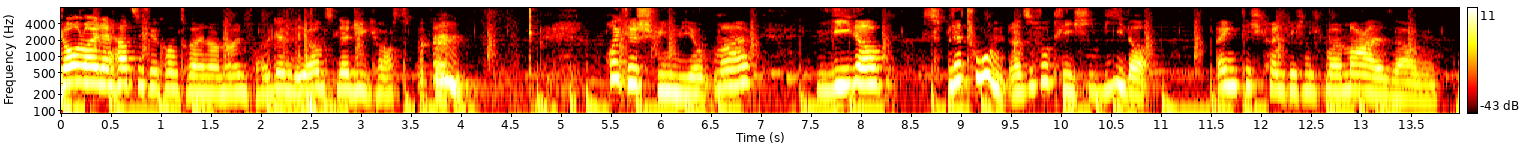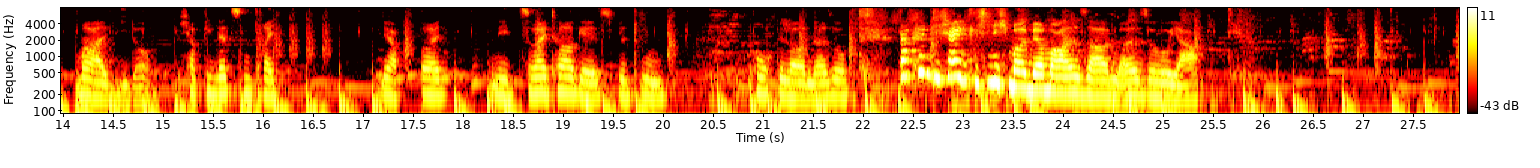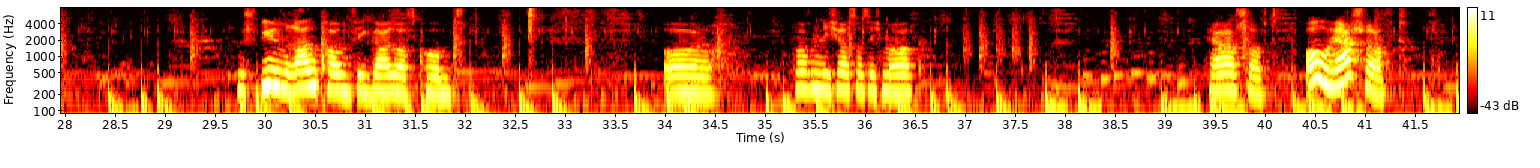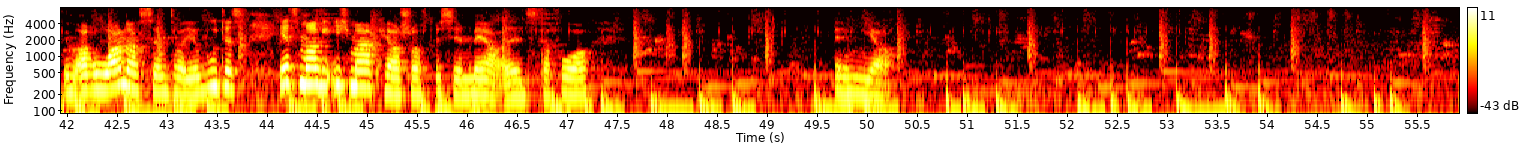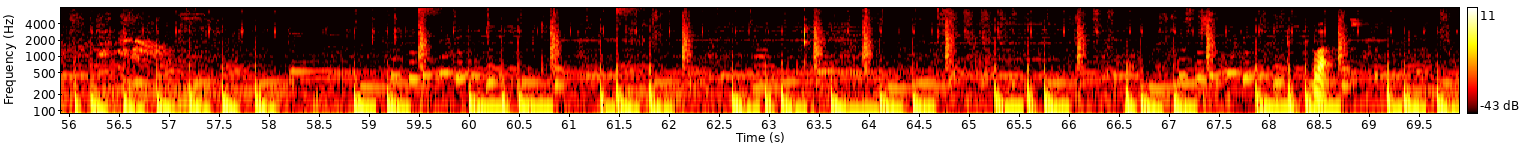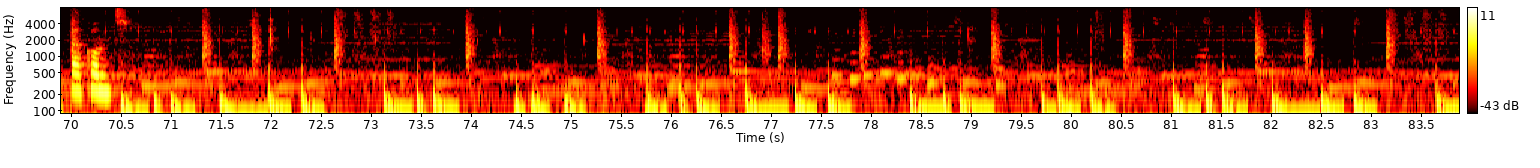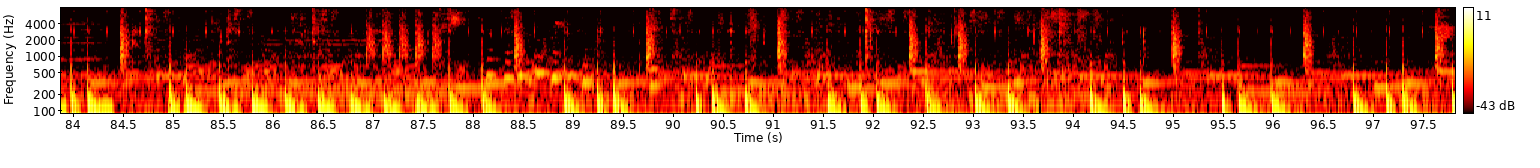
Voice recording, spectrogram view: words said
Yo Leute, herzlich willkommen zu einer neuen Folge Leons Legicast. Heute spielen wir mal wieder Splatoon. Also wirklich wieder. Eigentlich könnte ich nicht mal mal sagen. Mal wieder. Ich habe die letzten drei, ja, drei, nee, zwei Tage Splatoon hochgeladen. Also da könnte ich eigentlich nicht mal mehr mal sagen. Also ja. Wir spielen Rangkampf, egal was kommt. Uh, hoffentlich was, was ich mag. Herrschaft. Oh, Herrschaft. Im Arowana Center. Ja gut, das, jetzt mag ich, ich mag Herrschaft ein bisschen mehr als davor. Ähm, ja. Kommt.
